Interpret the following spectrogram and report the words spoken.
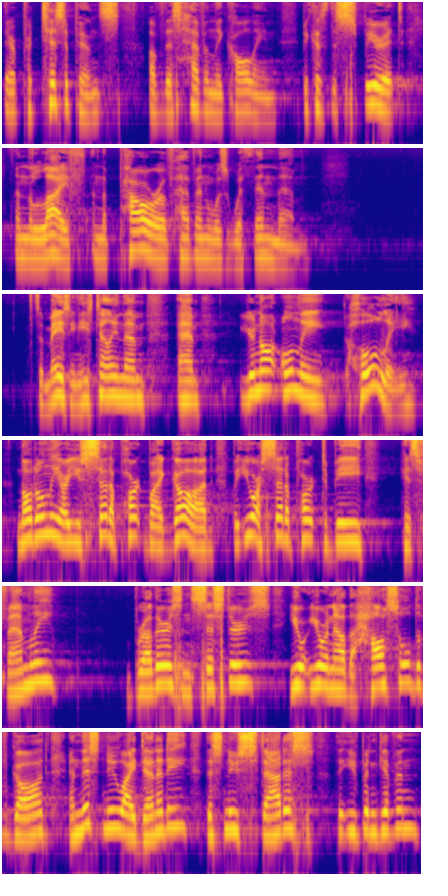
they are participants of this heavenly calling because the Spirit and the life and the power of heaven was within them. It's amazing. He's telling them, um, You're not only holy, not only are you set apart by God, but you are set apart to be His family, brothers and sisters. You, you are now the household of God. And this new identity, this new status that you've been given,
